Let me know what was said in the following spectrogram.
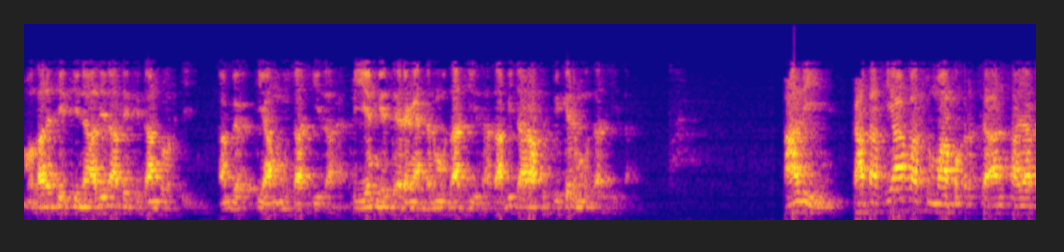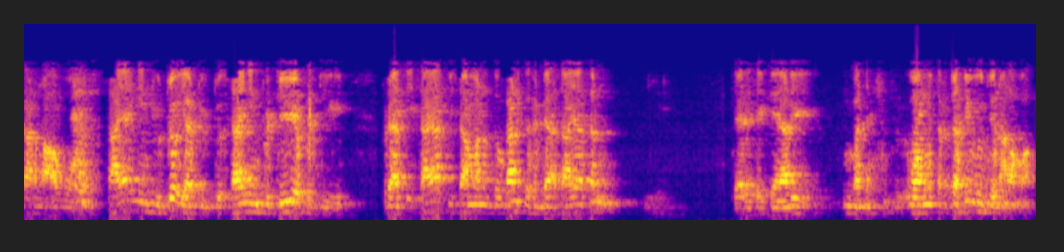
Mulai di Ali nanti ditangguti ambil tiang mutajila. Rian gitu dengan mutajila, tapi cara berpikir mutajila. Ali, kata siapa semua pekerjaan saya karena Allah. Saya ingin duduk ya duduk, saya ingin berdiri ya berdiri. Berarti saya bisa menentukan kehendak saya sendiri. Jadi Sayyidina Ali Uang cerdas itu lucu ngomong.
